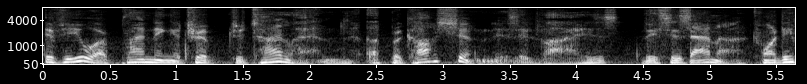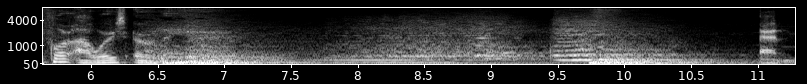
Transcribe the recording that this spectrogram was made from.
If you are planning a trip to Thailand, a precaution is advised. This is Anna, 24 hours earlier. And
